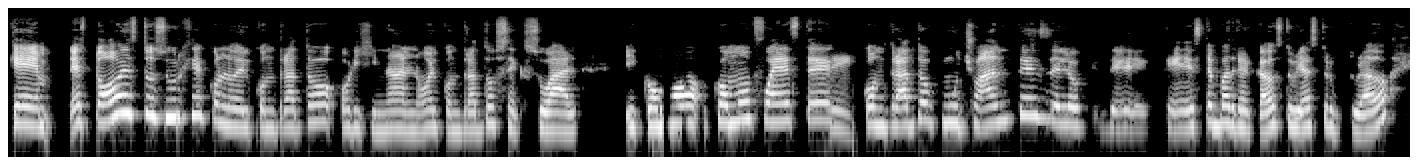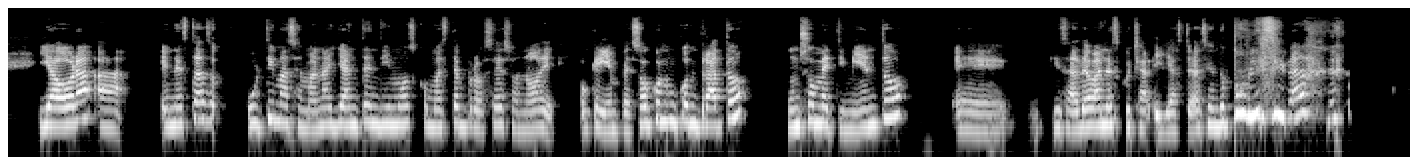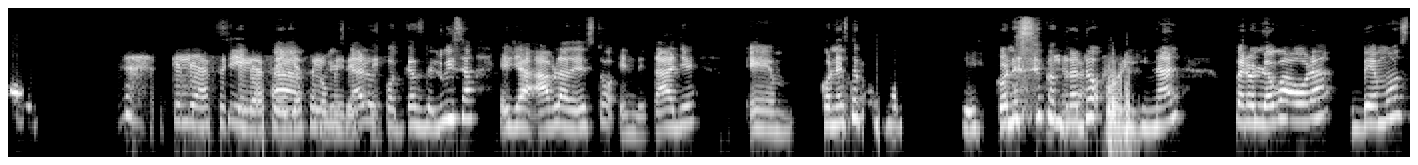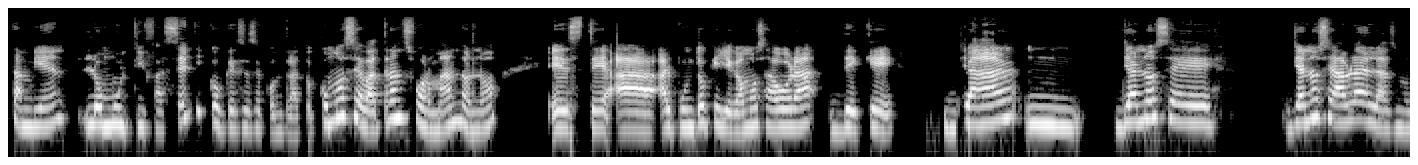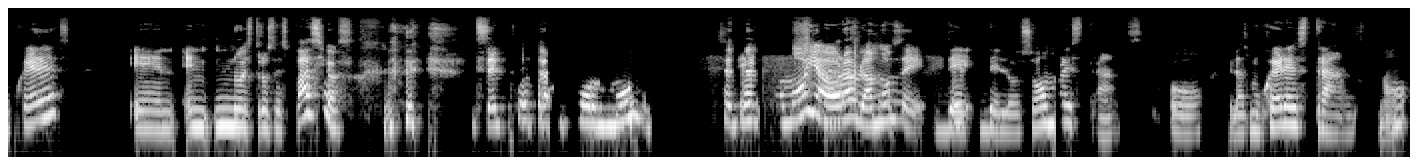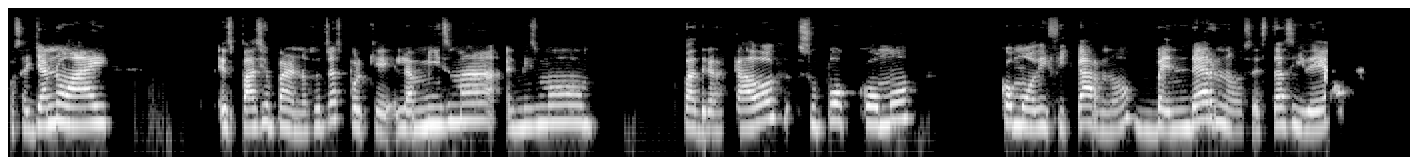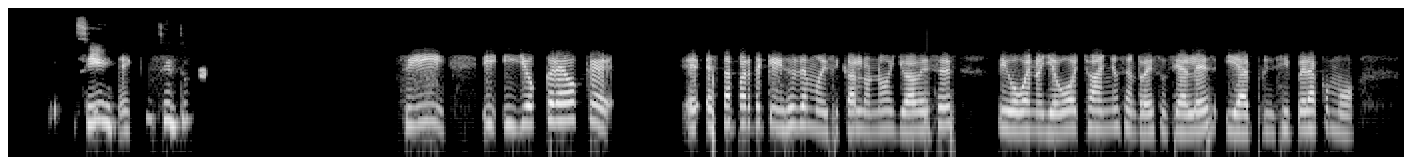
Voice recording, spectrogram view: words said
Que es, todo esto surge con lo del contrato original, ¿no? El contrato sexual y cómo, cómo fue este contrato mucho antes de lo de que este patriarcado estuviera estructurado y ahora ah, en estas últimas semanas ya entendimos como este proceso, ¿no? De, ok, empezó con un contrato, un sometimiento, eh, quizás deban escuchar, y ya estoy haciendo publicidad. ¿Qué le hace? ¿Qué le hace? ella se lo merece. los podcasts de Luisa, ella habla de esto en detalle. Em, con este contrato, con este contrato original, pero luego ahora vemos también lo multifacético que es ese contrato, cómo se va transformando, ¿no? Este, al punto que llegamos ahora de que ya, mm, ya no se, ya no se habla de las mujeres en, nuestros espacios. se, transformó. Se transformó y ahora hablamos de, de, de los hombres trans o de las mujeres trans, ¿no? O sea, ya no hay espacio para nosotras porque la misma, el mismo patriarcado supo cómo modificar, ¿no? Vendernos estas ideas. Sí, sí, tú. Sí, y, y yo creo que e, esta parte que dices de modificarlo, ¿no? Yo a veces digo, bueno, llevo ocho años en redes sociales y al principio era como,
